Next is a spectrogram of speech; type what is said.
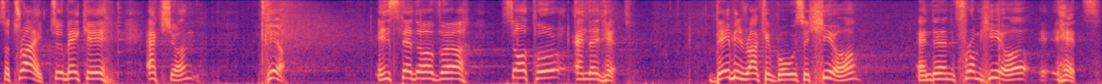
So try to make a action here instead of uh, circle and then hit. David Rocket goes here and then from here hits.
